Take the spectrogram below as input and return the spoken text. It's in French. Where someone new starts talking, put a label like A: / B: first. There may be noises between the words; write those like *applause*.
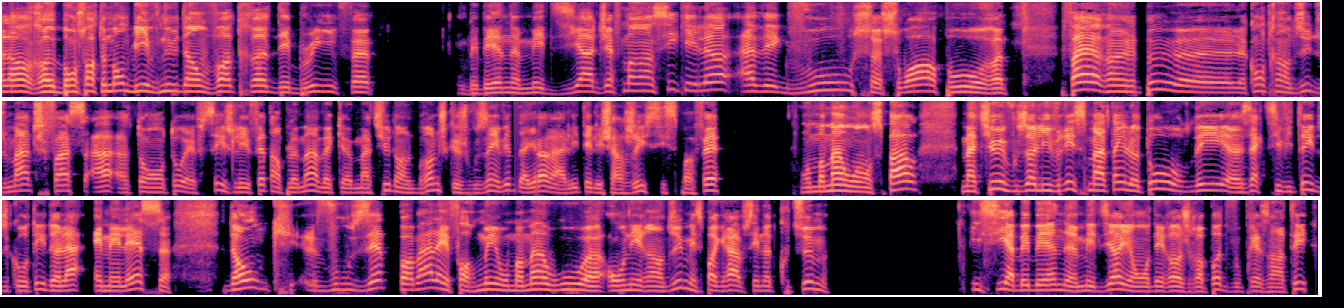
A: Alors, euh, bonsoir tout le monde, bienvenue dans votre débrief euh, BBN Média. Jeff Morancy qui est là avec vous ce soir pour euh, faire un peu le compte-rendu du match face à, Toronto FC. Je l'ai fait amplement avec Mathieu dans le brunch, que je vous invite d'ailleurs à aller télécharger si ce n'est pas fait au moment où on se parle. Mathieu vous a livré ce matin le tour des euh, activités du côté de la MLS. Donc, vous êtes pas mal informé au moment où euh, on est rendu, mais c'est pas grave, c'est notre coutume ici à BBN Media et on ne dérogera pas de vous présenter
